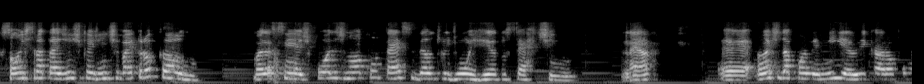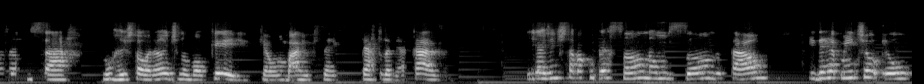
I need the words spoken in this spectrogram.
São estratégias que a gente vai trocando. Mas assim, as coisas não acontecem dentro de um enredo certinho, né? É, antes da pandemia, eu e Carol fomos almoçar num restaurante no Valqueire, que é um bairro que tem perto da minha casa. E a gente estava conversando, almoçando e tal. E de repente eu, eu,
